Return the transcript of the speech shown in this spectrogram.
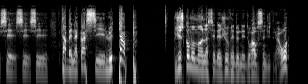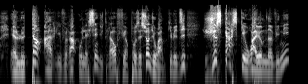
c'est, c'est, tabernacle c'est le temple. Jusqu'au moment où l'ancien des jours vient donner droit au sein du Très-Haut, et le temps arrivera où les saints du Très-Haut possession du royaume. Qui veut dire, jusqu'à ce que le royaume n'en vienne,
